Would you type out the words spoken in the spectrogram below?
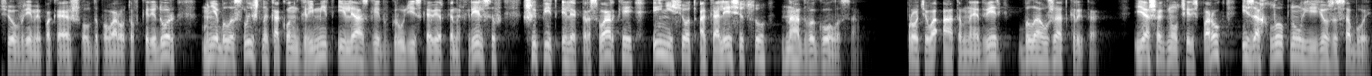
Все время, пока я шел до поворота в коридор, мне было слышно, как он гремит и лязгает в груди исковерканных рельсов, шипит электросваркой и несет околесицу на два голоса. Противоатомная дверь была уже открыта. Я шагнул через порог и захлопнул ее за собой.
